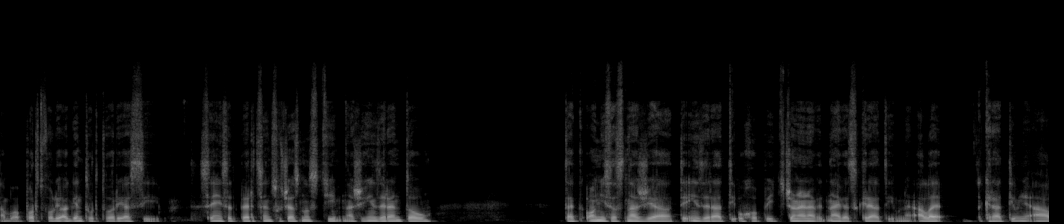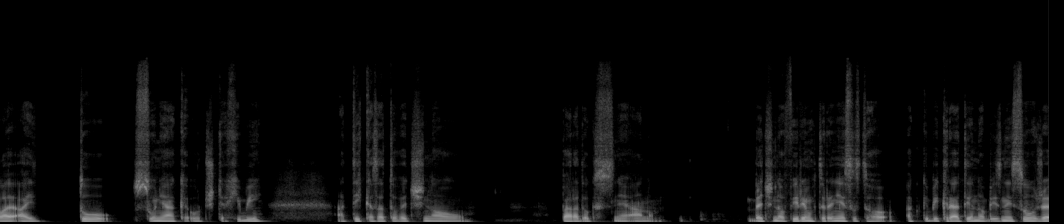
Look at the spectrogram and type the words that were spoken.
alebo portfólio agentúr tvorí asi 70% v súčasnosti našich inzerentov, tak oni sa snažia tie inzeráty uchopiť čo najviac, najviac kreatívne, ale, kreatívne, ale aj tu sú nejaké určite chyby a týka sa to väčšinou paradoxne áno, väčšinou firiem, ktoré nie sú z toho ako keby kreatívneho biznisu, že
